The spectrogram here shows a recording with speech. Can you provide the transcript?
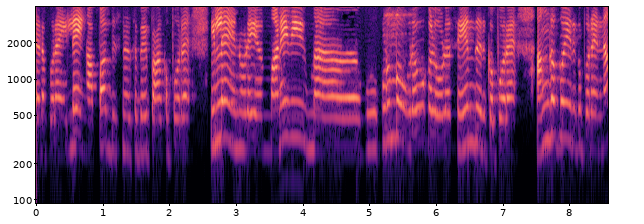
தேட போறேன். இல்ல எங்க அப்பா பிசினஸ் போய் பார்க்க போறேன். இல்ல என்னுடைய மனைவி குடும்ப உறவுகளோட சேர்ந்து இருக்க போறேன். அங்க போய் இருக்க போறேன்னா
